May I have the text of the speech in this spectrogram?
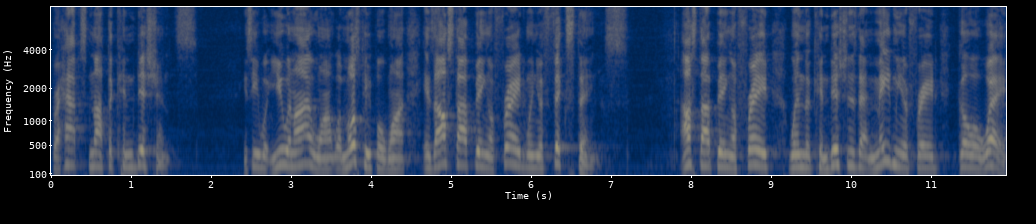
perhaps not the conditions. You see, what you and I want, what most people want, is I'll stop being afraid when you fix things. I'll stop being afraid when the conditions that made me afraid go away.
